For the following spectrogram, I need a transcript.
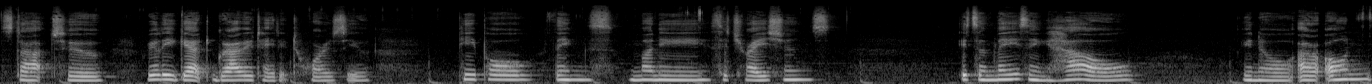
start to really get gravitated towards you. People, things, money, situations, it's amazing how, you know, our own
